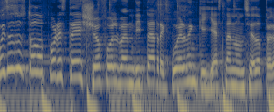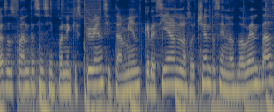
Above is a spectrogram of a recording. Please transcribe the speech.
Pues eso es todo por este Shuffle Bandita. Recuerden que ya está anunciado Pegasus Fantasy Symphonic Experience y también crecieron en los 80s y en los 90s.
